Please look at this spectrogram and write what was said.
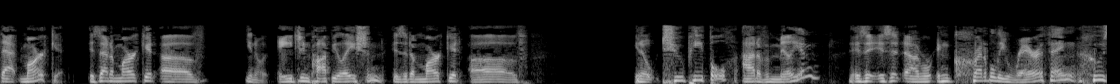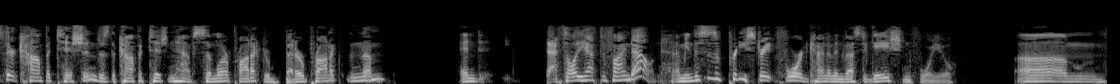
that market? Is that a market of you know aging population? Is it a market of you know two people out of a million? Is it is it an incredibly rare thing? Who's their competition? Does the competition have similar product or better product than them? And that's all you have to find out. I mean, this is a pretty straightforward kind of investigation for you. Um,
